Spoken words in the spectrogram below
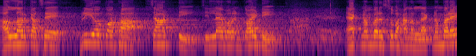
আল্লাহর কাছে প্রিয় কথা চারটি। চিল্লায় বলেন কয়টি? এক নম্বরে সুবাহান আল্লাহ এক নম্বরে?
